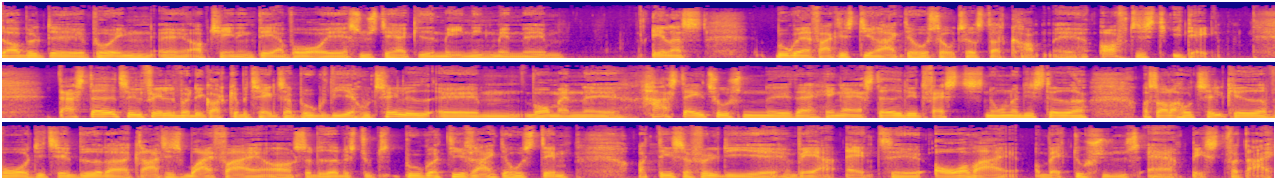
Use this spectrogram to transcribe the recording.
dobbelt øh, point øh, optjening der, hvor øh, jeg synes, det har givet mening, men... Øh, Ellers booker jeg faktisk direkte hos hotels.com øh, oftest i dag. Der er stadig tilfælde, hvor det godt kan betale sig at booke via hotellet, øh, hvor man øh, har statusen, øh, der hænger jeg stadig lidt fast nogle af de steder, og så er der hotelkæder, hvor de tilbyder dig gratis wifi og så videre, hvis du booker direkte hos dem. Og det er selvfølgelig øh, værd at øh, overveje, hvad du synes er bedst for dig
